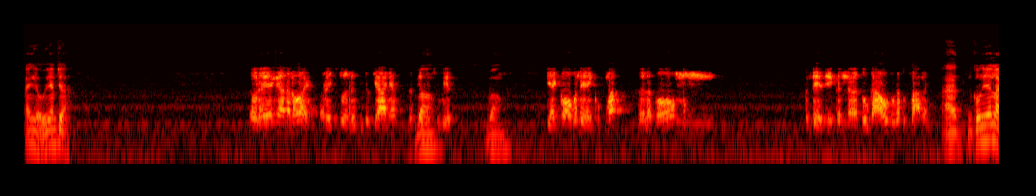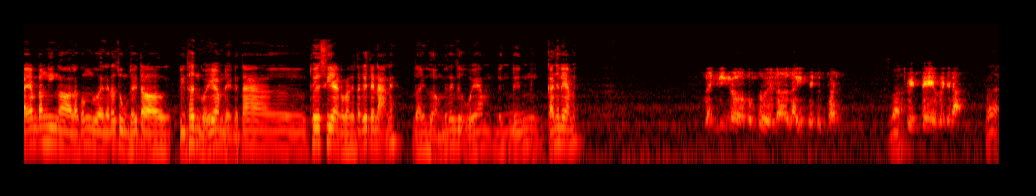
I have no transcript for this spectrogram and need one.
Anh hiểu ý em chưa? Ở đây anh đã nói ở đây chúng tôi vị điều tra nhé Vâng. sự việc. Vâng. Thì anh có vấn đề anh khúc mắc rồi là có vấn đề gì cần ờ, tố cáo với các tội phạm ấy? À có nghĩa là em đang nghi ngờ là có người người ta dùng giấy tờ tùy thân của em để người ta ờ, thuê xe và người ta gây tai nạn ấy rồi ảnh hưởng đến danh dự của em đến đến cá nhân em ấy. Là anh nghi ngờ có người là lấy giấy tờ thân vâng. thuê xe với tai nạn. Vâng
